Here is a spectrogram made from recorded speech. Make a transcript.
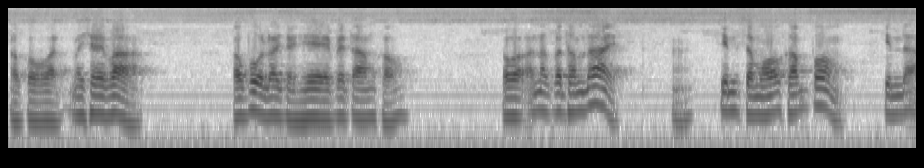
เราก็วัดไม่ใช่ว่า เขาพูดเราจะเฮไปตามเขาเพราว่าอันนั้นก็ทำได้กินสมอคำป้อมกินได้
